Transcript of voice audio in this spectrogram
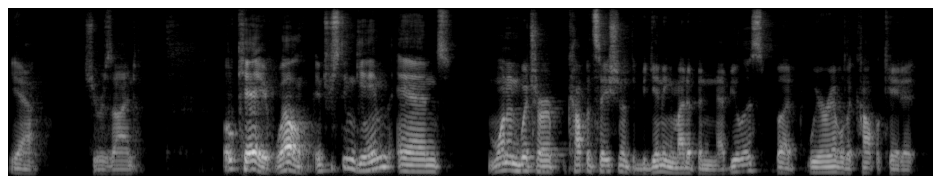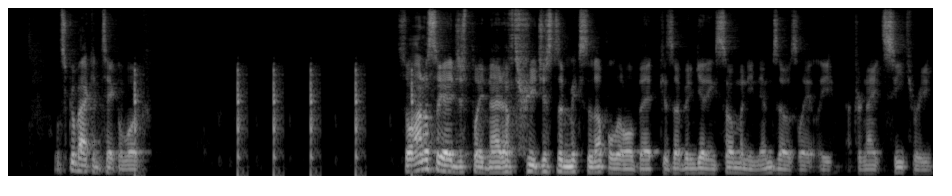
Yeah, she resigned. Okay, well, interesting game, and one in which our compensation at the beginning might have been nebulous, but we were able to complicate it. Let's go back and take a look. So honestly, I just played knight f3 just to mix it up a little bit because I've been getting so many Nimzos lately after knight c3.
